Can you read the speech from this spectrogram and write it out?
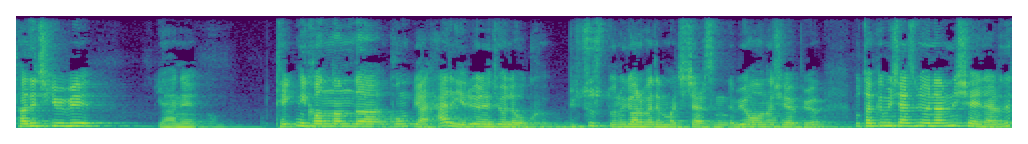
Tadic gibi bir yani teknik anlamda kom- yani her yeri yönetiyor lavuk. Bir sustuğunu görmedim maç içerisinde. Bir o ona şey yapıyor. Bu takım içerisinde önemli şeylerdir.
